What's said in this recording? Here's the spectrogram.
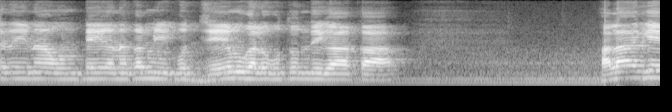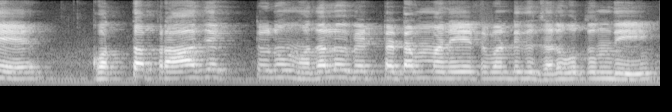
ఏదైనా ఉంటే కనుక మీకు జయము కలుగుతుంది గాక. అలాగే కొత్త ప్రాజెక్టును మొదలు పెట్టడం అనేటువంటిది జరుగుతుంది.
